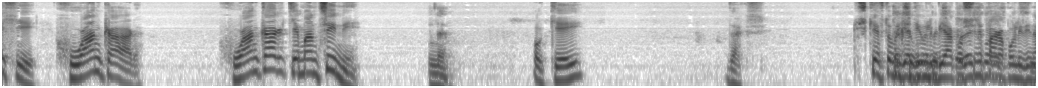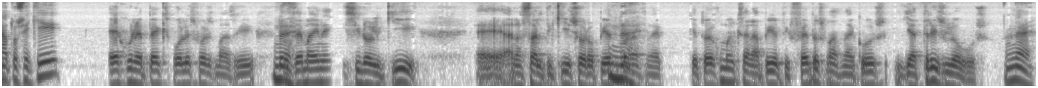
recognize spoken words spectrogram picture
έχει Χουάνκαρ, Χουάνκαρ και Μαντσίνη. Ναι. Οκ. Εντάξει. Το σκέφτομαι Εντάξει, γιατί ο έχουν Ολυμπιακός παίξει είναι πολλές πάρα πολύ φορές δυνατός εκεί. Έχουν παίξει πολλές φορές μαζί. Ναι. Το θέμα είναι η συνολική ε, ανασταλτική ισορροπία Ναι. του Παναθηναϊκού. Και το έχουμε ξαναπεί ότι φέτος ο Παναθηναϊκός για τρεις λόγους Ναι.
